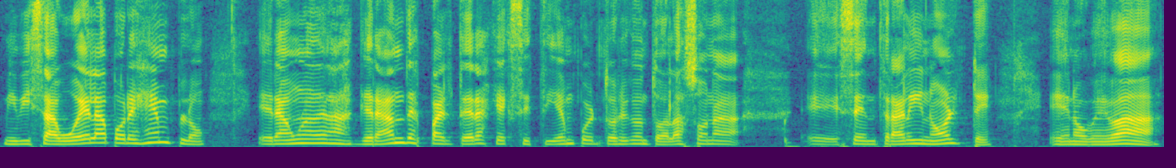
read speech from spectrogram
Mi bisabuela, por ejemplo, era una de las grandes parteras que existía en Puerto Rico, en toda la zona eh, central y norte, en Oveva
